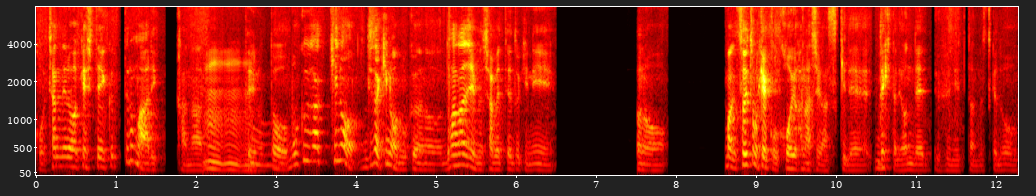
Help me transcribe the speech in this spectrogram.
こうチャンネル分けしていくっていうのもありかなっていうのと、僕が昨日実は昨日僕あのドサナジムで喋ってる時にそのまあそいつも結構こういう話が好きでできたら読んでっていうふうに言ってたんですけど、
